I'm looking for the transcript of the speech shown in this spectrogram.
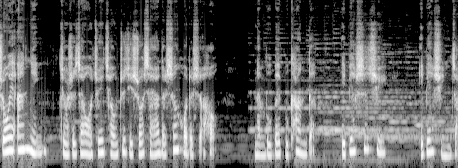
所谓安宁，就是在我追求自己所想要的生活的时候，能不卑不亢的，一边失去，一边寻找。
